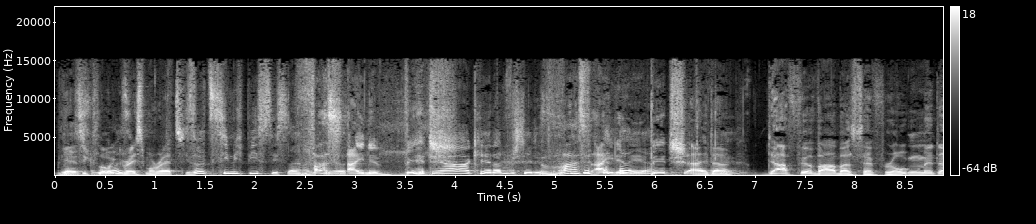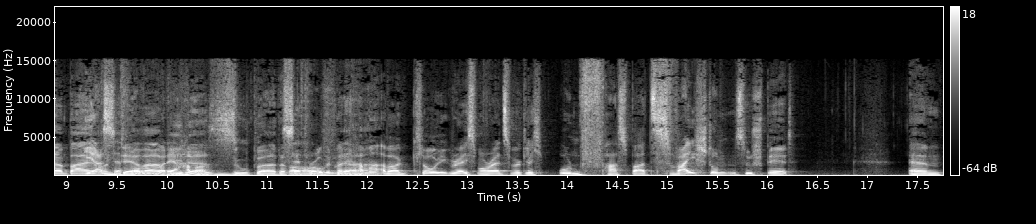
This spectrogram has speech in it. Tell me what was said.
wie Grace sie? Chloe? Grace Moretz. Die soll ziemlich biestig sein. ich Was gehört. eine Bitch! Ja, okay, dann bestätigt Was eine Ja. Bitch, Alter. Dafür war aber Seth Rogen mit dabei Ja, und Seth der Rogen war, war der wieder Hammer. super drauf. Seth Rogen war ja. der Hammer, aber Chloe Grace Moretz wirklich unfassbar. Zwei Stunden zu spät. Ähm,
